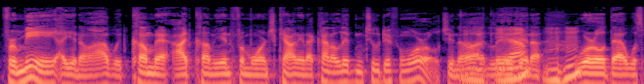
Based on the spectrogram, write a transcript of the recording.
for me, you know, I would come, at, I'd come in from Orange County, and I kind of lived in two different worlds. You know, I lived yeah. in a world that was,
